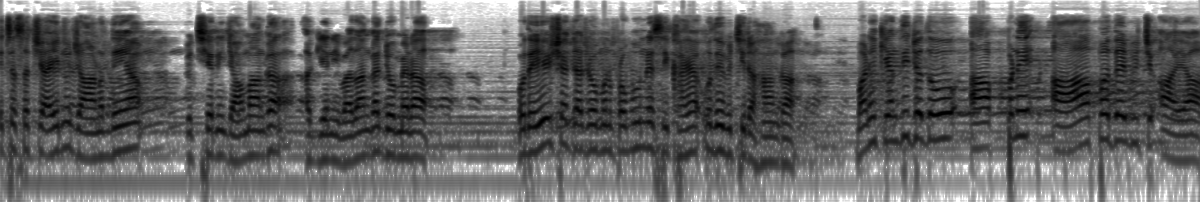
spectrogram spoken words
ਇਸ ਸੱਚਾਈ ਨੂੰ ਜਾਣਦੇ ਆ ਪਿੱਛੇ ਨਹੀਂ ਜਾਵਾਂਗਾ, ਅੱਗੇ ਨਹੀਂ ਵਧਾਂਗਾ। ਜੋ ਮੇਰਾ ਉਦੇਸ਼ ਹੈ ਜਾਂ ਜੋ ਮਨ ਪ੍ਰਭੂ ਨੇ ਸਿਖਾਇਆ, ਉਹਦੇ ਵਿੱਚ ਹੀ ਰਹਾਂਗਾ। ਬਾਣੀ ਕਹਿੰਦੀ, ਜਦੋਂ ਆਪਣੇ ਆਪ ਦੇ ਵਿੱਚ ਆਇਆ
